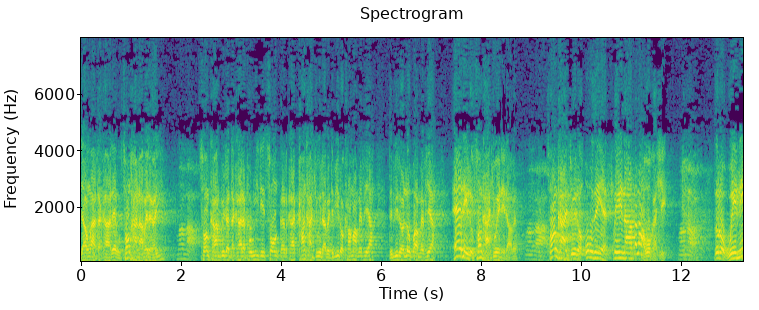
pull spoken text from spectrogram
ကြောင်းကတခါတည်းကိုဆွမ်းခံတာပဲတခါကြီးမှန်ပါဆွမ်းခံပြီးတော့တခါတည်းဘုန်းကြီးတွေဆွမ်းတခါခန်းခံကျွေးတာပဲတပည့်တော်ခံပါမယ်ဖေဟာတပည့်တော်လောက်ပါမယ်ဖေဟာအဲ့ဒီလိုဆွမ်းခံကျွေးနေတာပဲမှန်ပါဆွမ်းခံကျွေးတော့ဥပဇင်ရဲ့သေနာသနာဝတ်ကရှိမှန်ပါသူတို့ဝေနိ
